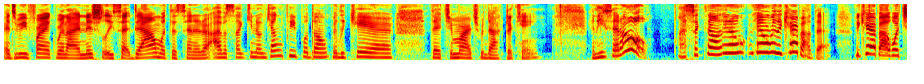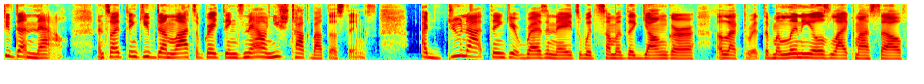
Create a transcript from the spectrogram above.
And to be frank, when I initially sat down with the senator, I was like, you know, young people don't really care that you march with Dr. King. And he said, oh. I was like, no, they don't, they don't really care about that. We care about what you've done now. And so I think you've done lots of great things now, and you should talk about those things. I do not think it resonates with some of the younger electorate, the millennials like myself,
